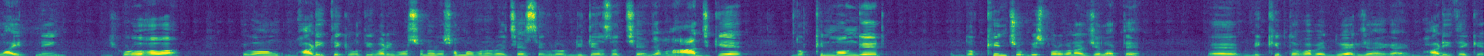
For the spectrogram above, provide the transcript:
লাইটনিং, ঝোড়ো হাওয়া এবং ভারী থেকে অতি ভারী বর্ষণেরও সম্ভাবনা রয়েছে। সেগুলোর ডিটেলস হচ্ছে, যেমন আজকে দক্ষিণবঙ্গের দক্ষিণ চব্বিশ পরগনা জেলাতে বিক্ষিপ্তভাবে দু এক জায়গায় ভারী থেকে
